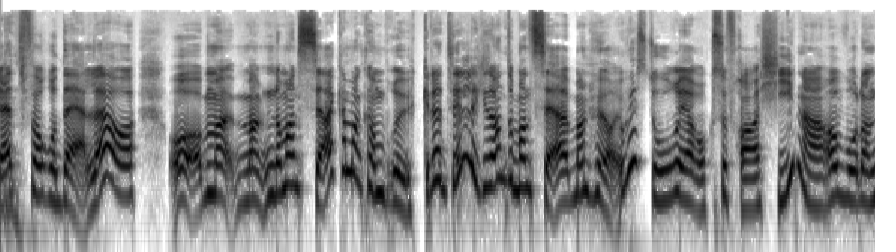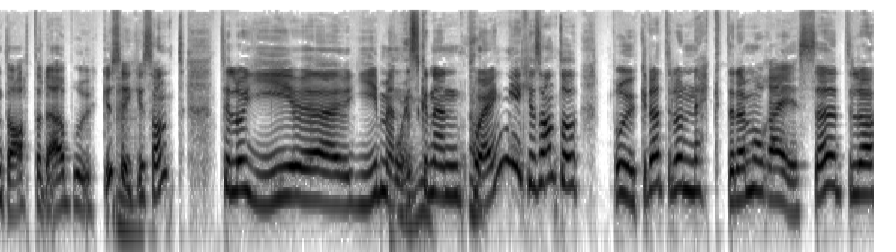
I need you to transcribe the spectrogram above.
redd for å dele. Og, og man, man, når man ser hva man kan bruke det til ikke sant? Og man, ser, man hører jo historier også fra Kina og hvordan data der brukes ikke sant? til å gi, uh, gi menneskene en poeng. ikke sant? Og bruke det til å nekte dem å reise, til å,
